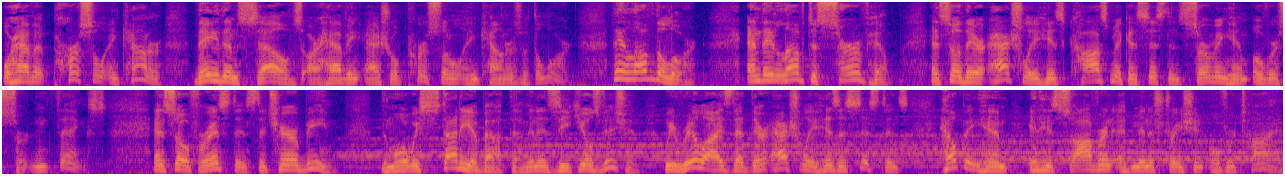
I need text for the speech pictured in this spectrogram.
or have a personal encounter, they themselves are having actual personal encounters with the Lord. They love the Lord and they love to serve Him. And so they're actually his cosmic assistants serving him over certain things. And so, for instance, the cherubim, the more we study about them in Ezekiel's vision, we realize that they're actually his assistants helping him in his sovereign administration over time.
